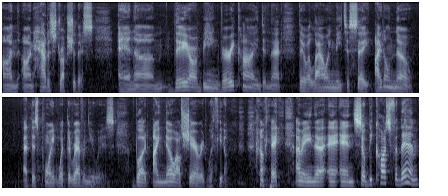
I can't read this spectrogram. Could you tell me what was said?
on on how to structure this. And um, they are being very kind in that they're allowing me to say, I don't know at this point what the revenue is, but I know I'll share it with you. okay, I mean, uh, and, so because for them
